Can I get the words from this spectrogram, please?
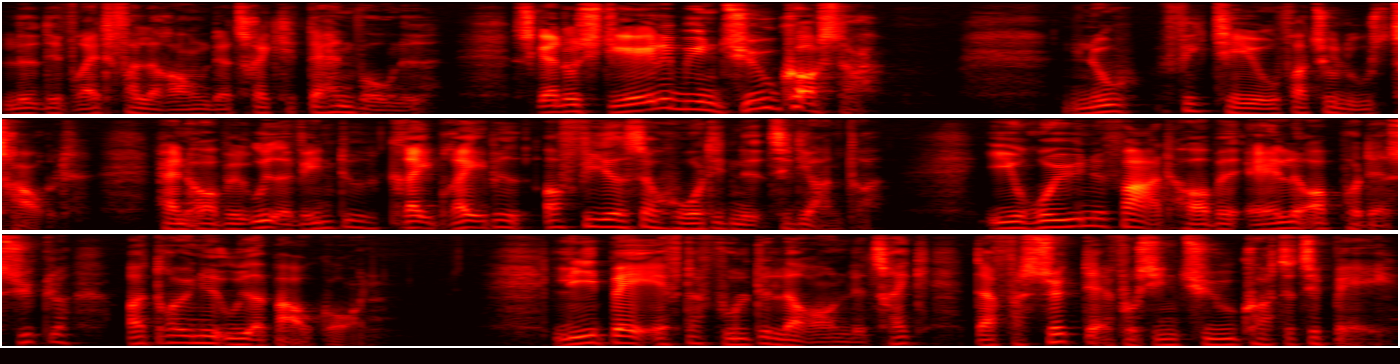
lød det vredt fra Laurent Letrick, da han vågnede. Skal du stjæle mine 20 koster? Nu fik Theo fra Toulouse travlt. Han hoppede ud af vinduet, greb rebet og firede sig hurtigt ned til de andre. I rygende fart hoppede alle op på deres cykler og drønede ud af baggården. Lige bagefter fulgte Laurent Letric, der forsøgte at få sine 20 koster tilbage.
